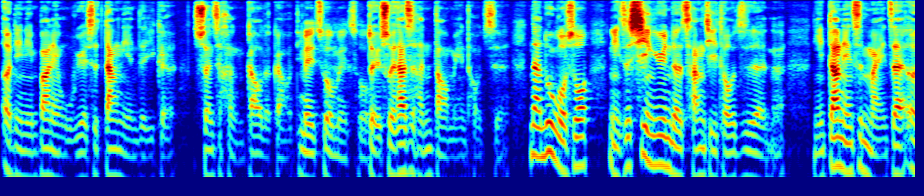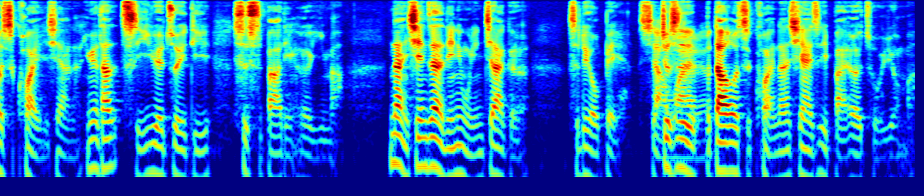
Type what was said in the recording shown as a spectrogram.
二零零八年五月是当年的一个算是很高的高点。没错，没错。对，所以他是很倒霉的投资人。那如果说你是幸运的长期投资人呢？你当年是买在二十块以下呢？因为它十一月最低是十八点二一嘛。那你现在零零五零价格？是六倍，就是不到二十块，那现在是一百二左右嘛？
